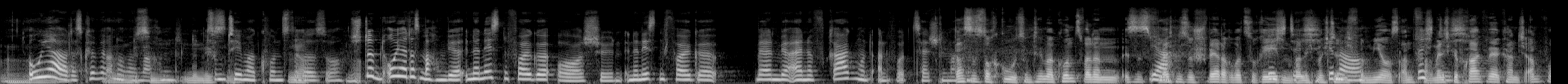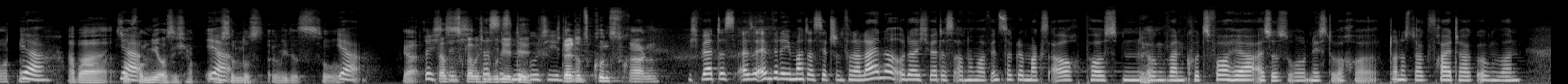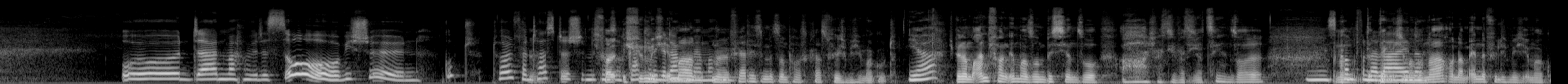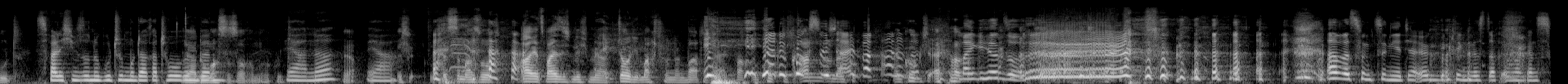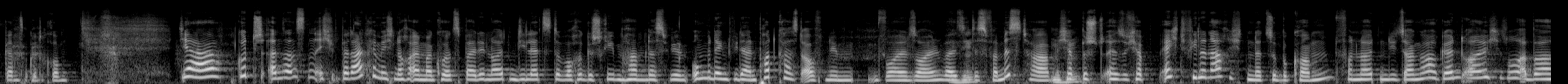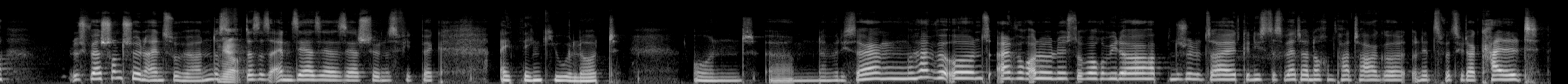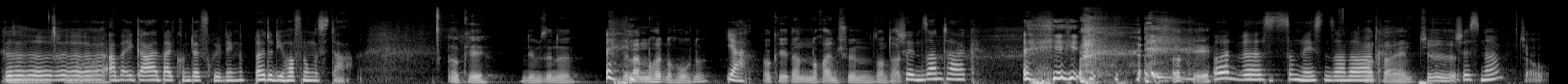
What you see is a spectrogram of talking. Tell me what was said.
äh, Oh ja, das können wir auch nochmal machen. nächsten- Zum Thema Kunst Ja, oder so. ja. Stimmt. Oh ja, das machen wir. In der nächsten Folge, oh schön, in der nächsten Folge werden wir eine Fragen- und Antwort-Session machen. Das ist doch gut zum Thema Kunst, weil dann ist es Ja. vielleicht nicht so schwer darüber zu reden, Richtig, weil ich möchte genau. nicht von mir aus anfangen. Wenn ich Richtig. gefragt werde, kann ich antworten. Ja. Aber so Ja. von mir aus, ich habe nicht so Lust, irgendwie das so. ja. ja. richtig. Das ist, glaube ich, eine, gute, ist eine Idee. gute Idee. Stellt uns Kunstfragen. Ich werde das, also entweder ihr macht das jetzt schon von alleine oder ich werde das auch nochmal auf Instagram Max auch posten, Ja. irgendwann kurz vorher, also so nächste Woche, Donnerstag, Freitag, irgendwann. Und dann machen wir das so, wie schön. Gut, toll, fantastisch. Ich, Müssen wir uns auch ich gar fühle keine mich Gedanken immer, mehr wenn wir machen. fertig sind mit so einem Podcast, fühle ich mich immer gut. Ja, Ich bin am Anfang immer so ein bisschen so, ah, ich weiß nicht, was ich erzählen soll. Hm, es Und dann kommt von denke ich immer so alleine. nach und am Ende fühle ich mich immer gut. Das ist, weil ich so eine gute Moderatorin Ja, du bin. machst es auch immer gut. Ja, ne? Ja. Ja. Ich, ist immer so, ah, jetzt weiß ich nicht mehr. Jodie macht schon, dann warte ich einfach. Ja, guck du guckst mich dann, einfach an. Dann und gucke ich einfach. Mein Gehirn so. Aber es funktioniert ja. Irgendwie kriegen wir es doch immer ganz, ganz gut rum. Ja, gut. Ansonsten, ich bedanke mich noch einmal kurz bei den Leuten, die letzte Woche geschrieben haben, dass wir unbedingt wieder einen Podcast aufnehmen wollen sollen, weil sie Mhm. das vermisst haben. Ich habe also ich habe echt viele Nachrichten dazu bekommen von Leuten, die sagen, oh, gönnt euch so, aber es wäre schon schön einzuhören. Das, Ja. das ist ein sehr, sehr, sehr schönes Feedback. I thank you a lot. Und ähm, dann würde ich sagen, hören wir uns einfach alle nächste Woche wieder. Habt eine schöne Zeit, genießt das Wetter noch ein paar Tage. Und jetzt wird es wieder kalt. Aber egal, bald kommt der Frühling. Leute, die Hoffnung ist da. Okay, in dem Sinne, wir landen heute noch hoch, ne? Ja, Okay, dann noch einen schönen Sonntag. schönen Sonntag. Okay, Und bis zum nächsten Sonntag. haut rein. Tschüss. Tschüss, ne? Ciao.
